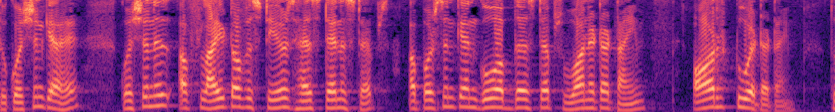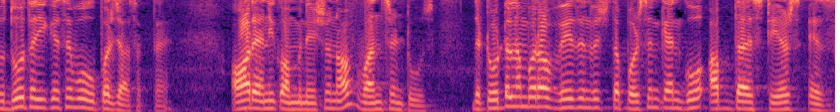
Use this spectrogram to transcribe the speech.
तो क्वेश्चन क्या है? Question is a flight of stairs has ten steps a person can go up the steps one at a time और टू एट अ टाइम तो दो तरीके से वो ऊपर जा सकता है। और any combination of ones and twos the total number of ways in which the person can go up the stairs is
